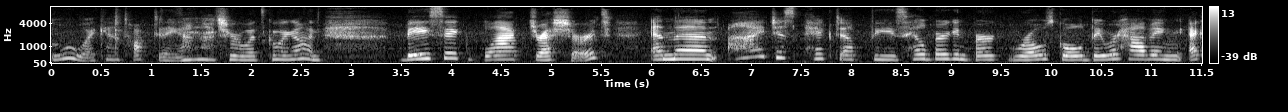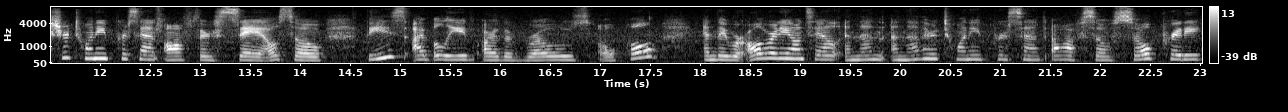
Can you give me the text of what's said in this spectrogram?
Ooh, I can't talk today. I'm not sure what's going on. Basic black dress shirt. And then I just picked up these Hillberg & Berk Rose Gold. They were having extra 20% off their sale. So these, I believe, are the Rose Opal. And they were already on sale. And then another 20% off. So, so pretty.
